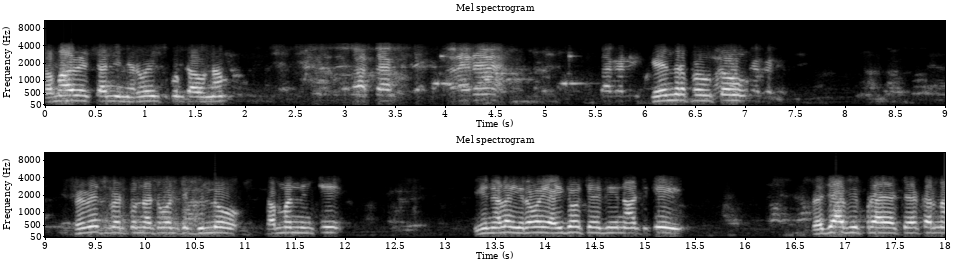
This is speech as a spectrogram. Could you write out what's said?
సమావేశాన్ని నిర్వహించుకుంటా ఉన్నాం. కేంద్ర ప్రభుత్వం ప్రవేశపెడుతున్నటువంటి బిల్లు సంబంధించి ఈ నెల ఇరవై ఐదో తేదీ నాటికి ప్రజాభిప్రాయ సేకరణ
